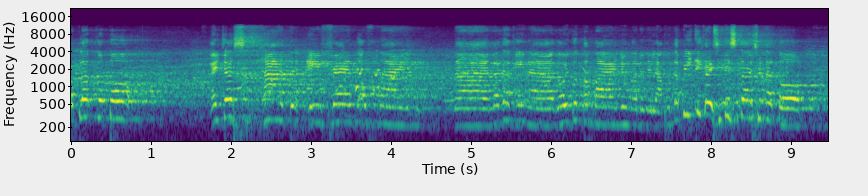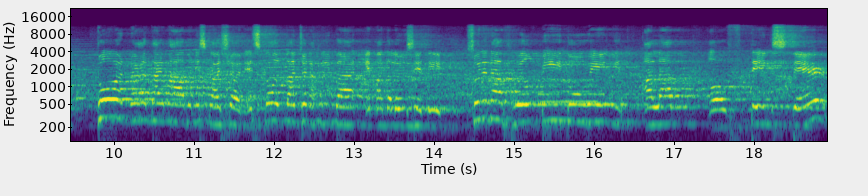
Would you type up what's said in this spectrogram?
pa-plug ko po, I just had a friend of mine na nagagina, gawin ko tambayan yung ano nila. Kung napiti kayo sa discussion na to, doon, meron tayong mahabang discussion. It's called Dungeon Akiba in Mandaluyong City. Soon enough, we'll be doing a lot of things there.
